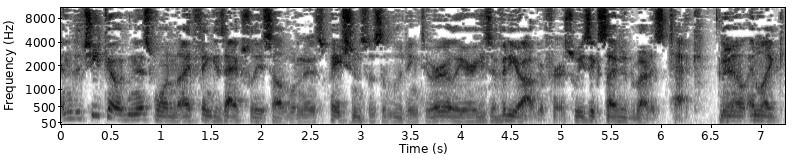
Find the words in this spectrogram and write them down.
And the cheat code in this one, I think, is actually a solid one. As Patience was alluding to earlier, he's a videographer, so he's excited about his tech. You Yeah. know, and like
